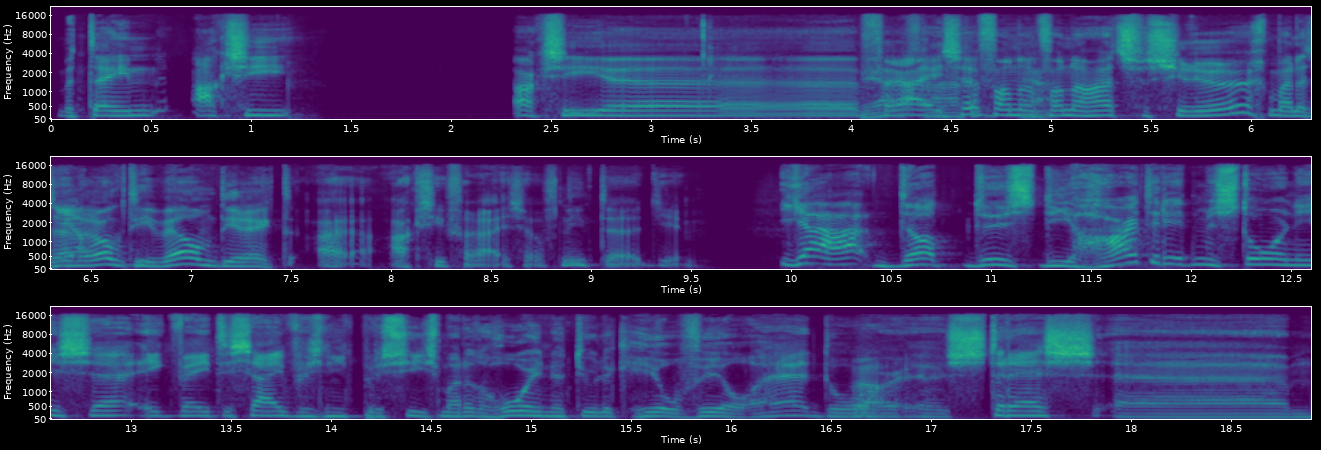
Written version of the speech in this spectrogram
meteen actie, actie eh, vereisen van een, ja. van een hartchirurg. Maar er zijn Ja. er ook die wel direct actie vereisen, of niet, eh, Jim? Ja, dat dus die hartritmestoornis, eh, ik weet de cijfers niet precies, maar dat hoor je natuurlijk heel veel. Hè? Door Ja. eh, stress, ehm,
